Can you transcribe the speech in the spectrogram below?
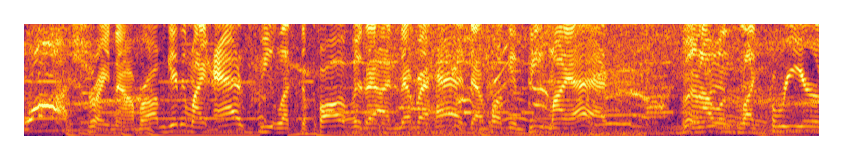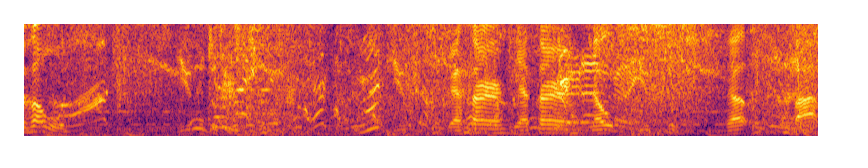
washed right now, bro. I'm getting my ass beat like the father that I never had that fucking beat my ass when I was like three years old. Yes, sir. Yes, sir. Nope. Yep. Stop.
